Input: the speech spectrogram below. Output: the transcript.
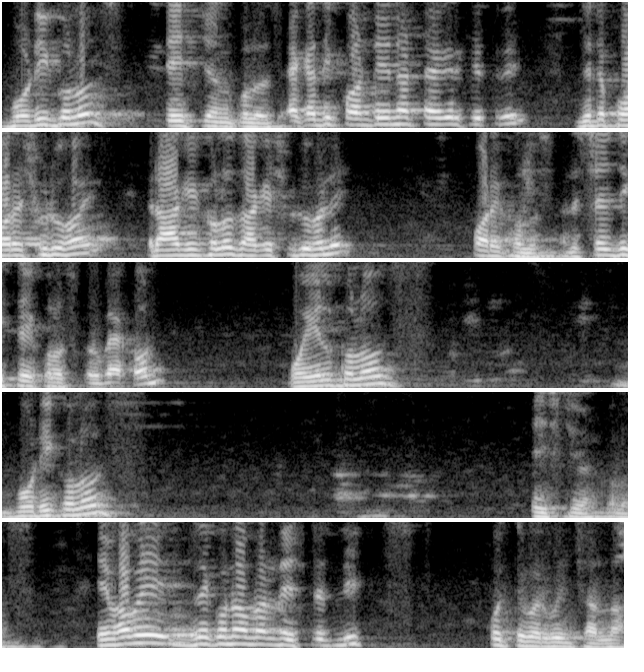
বডি ক্লোজ টেস্টেন ক্লোজ একাধিক কন্টেইনার ট্যাগের ক্ষেত্রে যেটা পরে শুরু হয় এটা আগে ক্লোজ আগে শুরু হলে পরে ক্লোজ মানে শেষ দিক থেকে ক্লোজ করব। এখন UL close body close HTML close এভাবে যে কোনো আমরা নেস্টেড লিস্ট করতে পারব ইনশাল্লাহ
